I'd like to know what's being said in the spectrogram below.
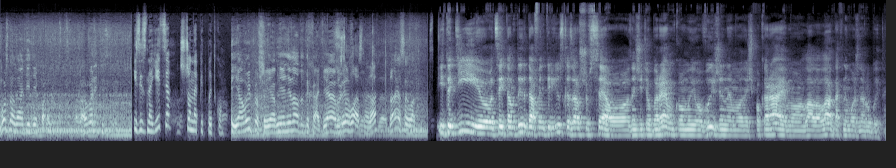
Можно на один день поговорить? Говорите с ним. і зізнається, що на підпитку. Я выпивший, я, мне не надо дыхать. Я Вы согласны, да? Да, я согласен. І тоді о, цей Тандир дав інтерв'ю, сказав, що все, о, значить, оберемко, ми його виженемо, значить, покараємо, ла-ла-ла, так не можна робити.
